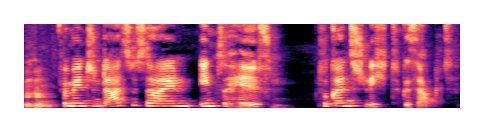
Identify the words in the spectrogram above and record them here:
Mhm. Für Menschen da zu sein, ihnen zu helfen. So ganz schlicht gesagt.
